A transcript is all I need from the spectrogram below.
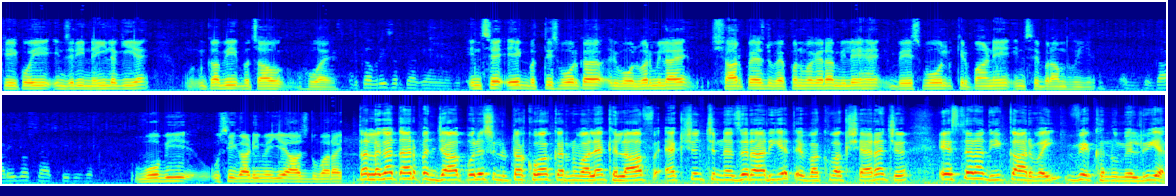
की कोई इंजरी नहीं लगी है। उनका भी बचाव हुआ है। रिकवरी सर क्या क्या इनसे एक बत्तीस बोर का रिवॉल्वर मिला है शार्प एज्ड वेपन वगैरह मिले हैं बेसबॉल कृपाने इनसे बरामद हुई है। गाड़ी जो स्नैच की थी सर वो भी उसी गाड़ी में ये आज दोबारा ਤਾਂ ਲਗਾਤਾਰ ਪੰਜਾਬ ਪੁਲਿਸ ਲੁੱਟਾ ਖੋਹਾ ਕਰਨ ਵਾਲਿਆਂ ਖਿਲਾਫ ਐਕਸ਼ਨ 'ਚ ਨਜ਼ਰ ਆ ਰਹੀ ਹੈ ਤੇ ਵੱਖ-ਵੱਖ ਸ਼ਹਿਰਾਂ 'ਚ ਇਸ ਤਰ੍ਹਾਂ ਦੀ ਕਾਰਵਾਈ ਵੇਖਣ ਨੂੰ ਮਿਲ ਰਹੀ ਹੈ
